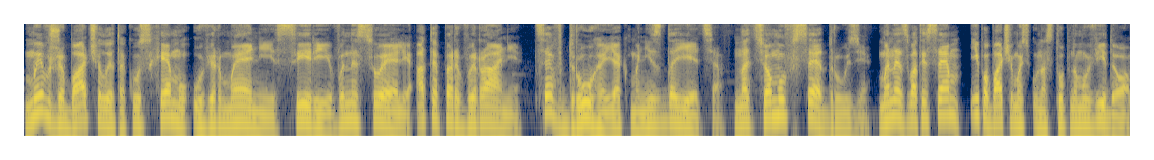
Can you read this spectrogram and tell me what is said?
Ми вже бачили таку схему у Вірменії, Сирії, Венесуелі, а тепер в Ірані. Це вдруге, як мені здається. На цьому все, друзі. Мене звати Сем, і побачимось у наступному відео.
